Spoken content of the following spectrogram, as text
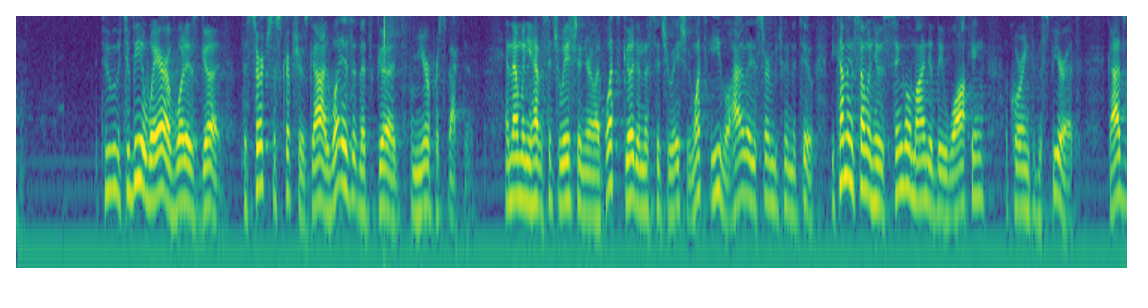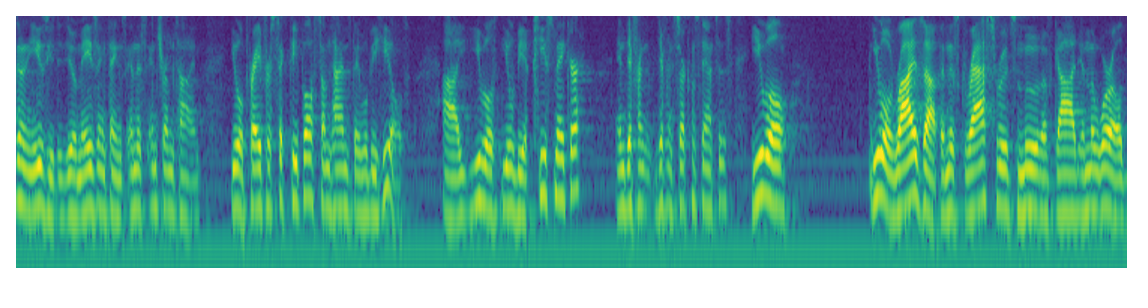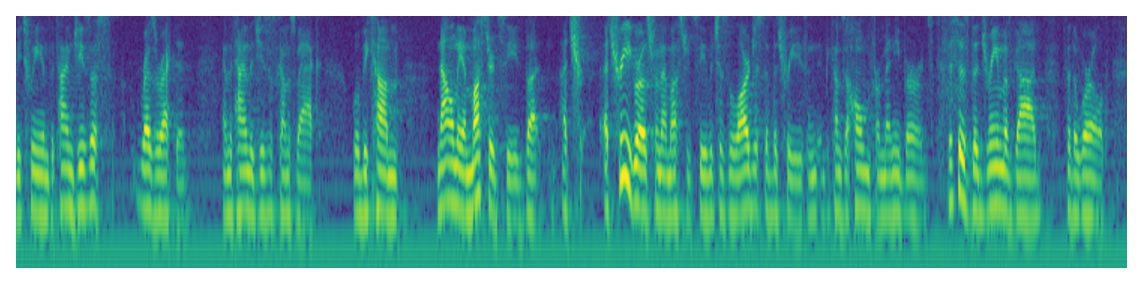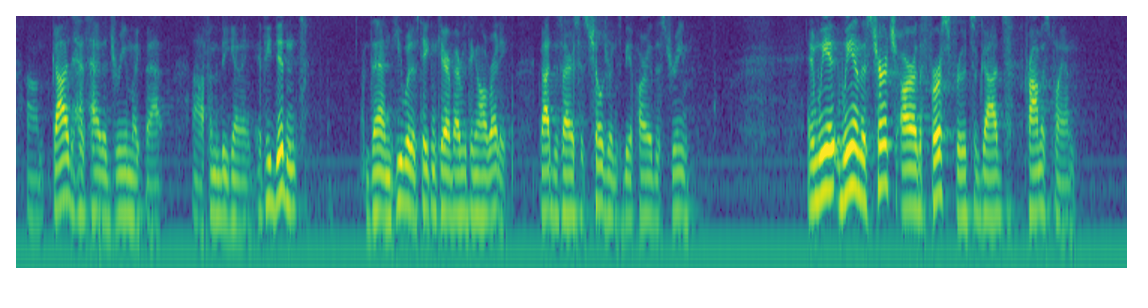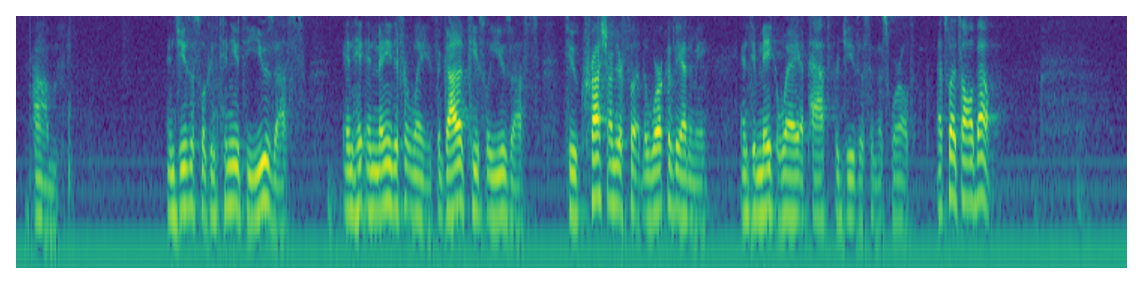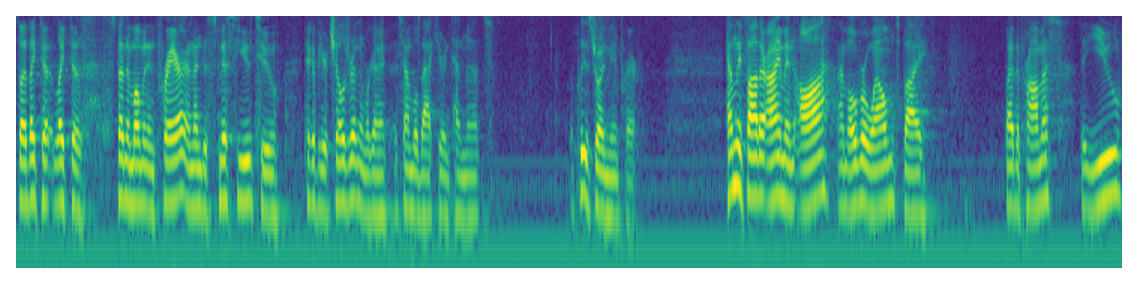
to, to be aware of what is good, to search the scriptures. God, what is it that's good from your perspective? And then when you have a situation in your life, what's good in this situation? What's evil? How do I discern between the two? Becoming someone who is single mindedly walking according to the Spirit, God's going to use you to do amazing things in this interim time. You will pray for sick people, sometimes they will be healed. Uh, you, will, you will be a peacemaker in different, different circumstances. You will, you will rise up in this grassroots move of God in the world between the time Jesus resurrected and the time that Jesus comes back, will become not only a mustard seed, but a, tr- a tree grows from that mustard seed, which is the largest of the trees, and it becomes a home for many birds. This is the dream of God for the world. Um, God has had a dream like that uh, from the beginning. If He didn't, then He would have taken care of everything already. God desires His children to be a part of this dream. And we, we in this church are the first fruits of God's promised plan. Um, and Jesus will continue to use us in, in many different ways. The God of peace will use us to crush underfoot the work of the enemy and to make way a path for Jesus in this world. That's what it's all about. So I'd like to, like to spend a moment in prayer and then dismiss you to pick up your children, and we're going to assemble back here in 10 minutes. But please join me in prayer. Heavenly Father, I'm in awe. I'm overwhelmed by, by the promise that you,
